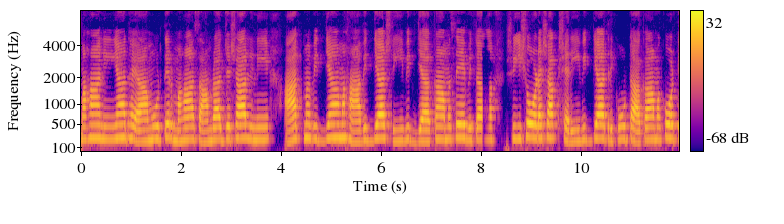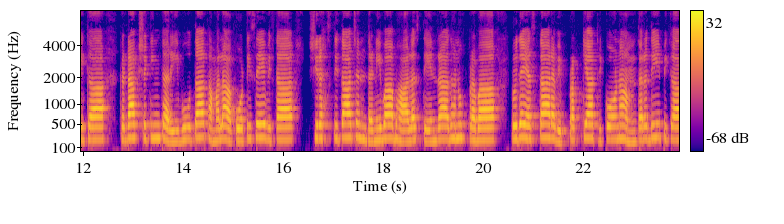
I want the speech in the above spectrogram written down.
మహానీయాధయామూర్తిర్మహాసామ్రాజ్యశాలిని ఆత్మవిద్యా మహావిద్యా శ్రీవిద్యా కామసేవిత శ్రీషోడశాక్షరీ విద్యా త్రికూట కామకోటిక కటాక్షకింకరీభూత కమలా కోటిసేవిత शिरःस्थिता शिरः भालस्तेन्द्राधनुःप्रभा हृदयस्तारविप्रख्या त्रिकोणान्तरदीपिका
